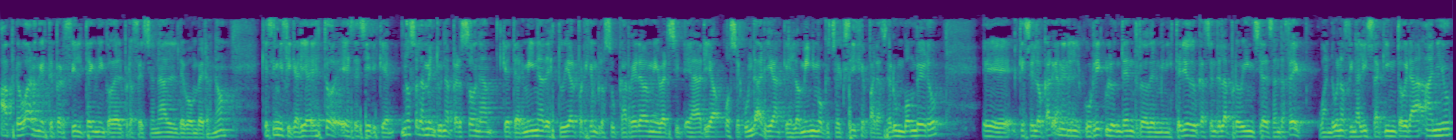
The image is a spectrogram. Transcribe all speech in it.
aprobaron este perfil técnico del profesional de bomberos, ¿no? ¿Qué significaría esto? Es decir, que no solamente una persona que termina de estudiar, por ejemplo, su carrera universitaria o secundaria, que es lo mínimo que se exige para ser un bombero, eh, que se lo cargan en el currículum dentro del Ministerio de Educación de la provincia de Santa Fe. Cuando uno finaliza quinto año,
